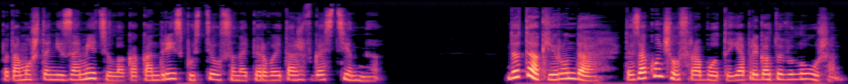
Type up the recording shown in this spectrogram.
потому что не заметила, как Андрей спустился на первый этаж в гостиную. «Да так, ерунда. Ты закончил с работы, я приготовила ужин».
